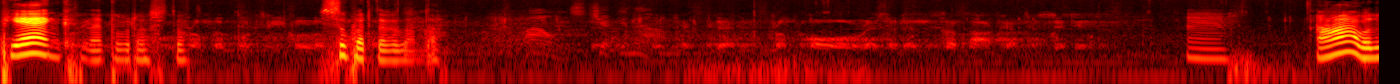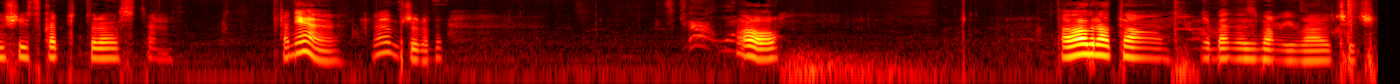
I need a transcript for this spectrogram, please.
Piękne po prostu. Super to wygląda. A, bo tu się skacze teraz ten. A nie, dobrze robię. O. Dobra, tam. Nie będę z wami walczyć.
